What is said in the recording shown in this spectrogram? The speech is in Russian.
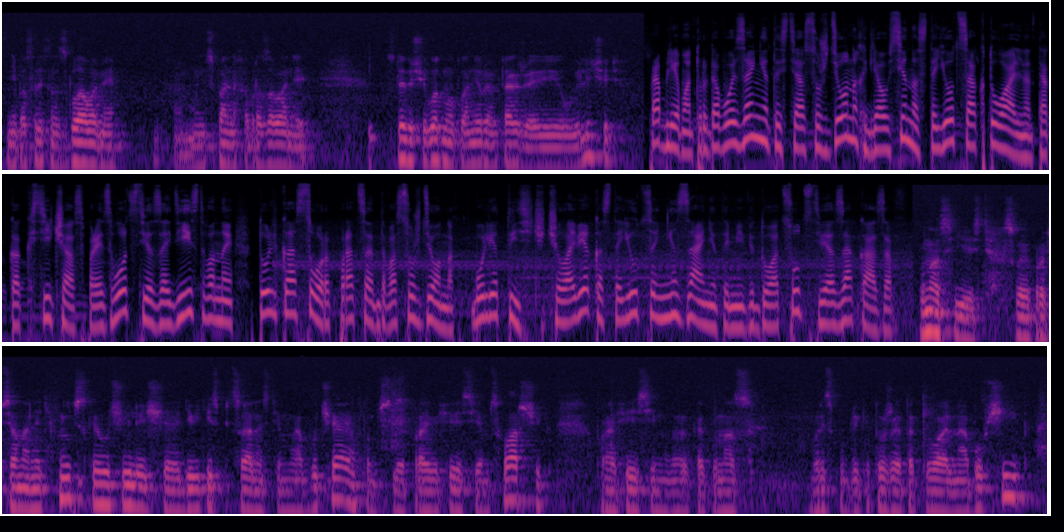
непосредственно с главами э, муниципальных образований. следующий год мы планируем также и увеличить Проблема трудовой занятости осужденных для УСИН остается актуальна, так как сейчас в производстве задействованы только 40% осужденных. Более тысячи человек остаются незанятыми ввиду отсутствия заказов. У нас есть свое профессионально-техническое училище, девяти специальностей мы обучаем, в том числе профессиям сварщик, профессиям, как у нас в республике тоже это актуально, обувщик –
